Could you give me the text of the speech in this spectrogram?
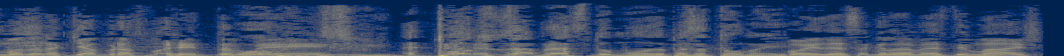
mandando aqui abraço pra gente também. Todos os abraços do mundo pra essa turma aí. Pois é, essa galera merece demais.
